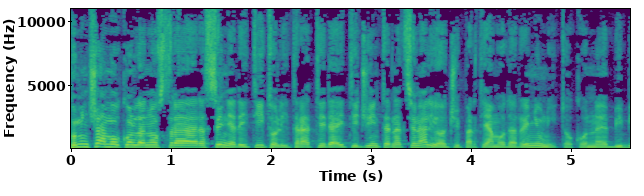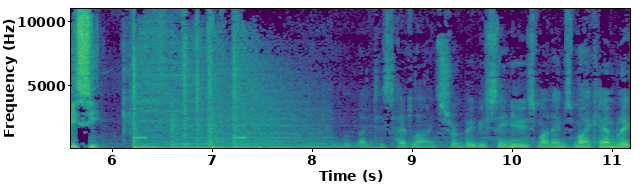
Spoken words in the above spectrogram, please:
Cominciamo con la nostra rassegna dei titoli tratti dai TG internazionali. Oggi partiamo dal Regno Unito con BBC. Latest headlines from BBC News. My name is Mike Embley.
